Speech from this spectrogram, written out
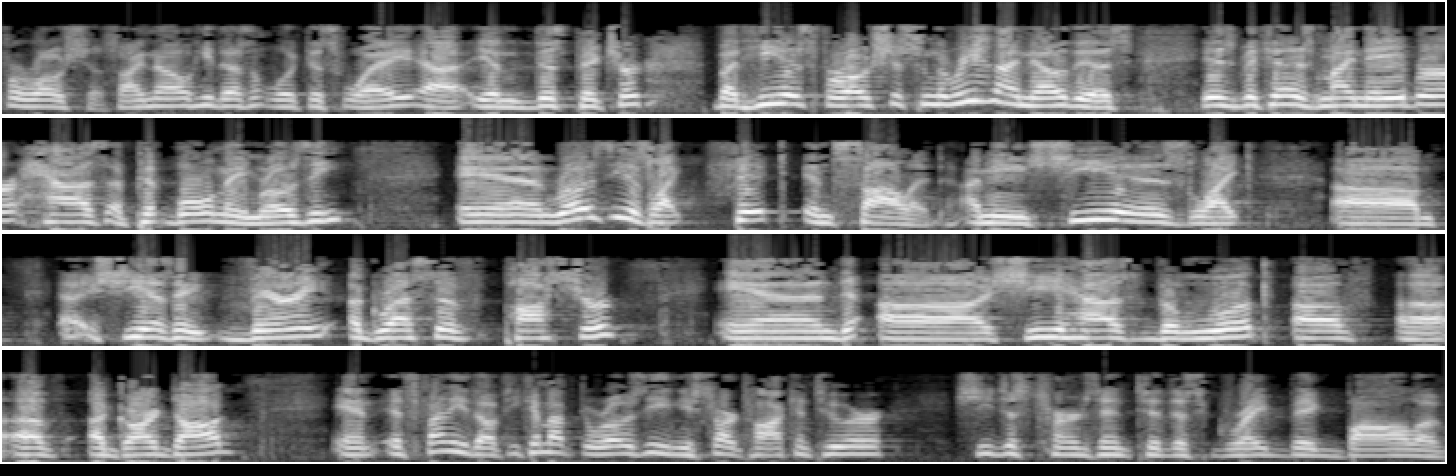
ferocious. I know he doesn't look this way uh, in this picture, but he is ferocious. And the reason I know this is because my neighbor has a pit bull named Rosie, and Rosie is like thick and solid. I mean, she is like, um, she has a very aggressive posture and, uh, she has the look of, uh, of a guard dog. And it's funny though, if you come up to Rosie and you start talking to her, she just turns into this great big ball of,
